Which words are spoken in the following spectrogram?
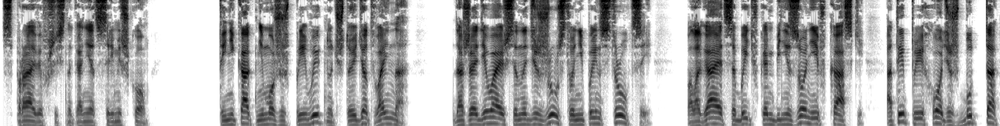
справившись, наконец, с ремешком. «Ты никак не можешь привыкнуть, что идет война. Даже одеваешься на дежурство не по инструкции. Полагается быть в комбинезоне и в каске, а ты приходишь, будто...»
